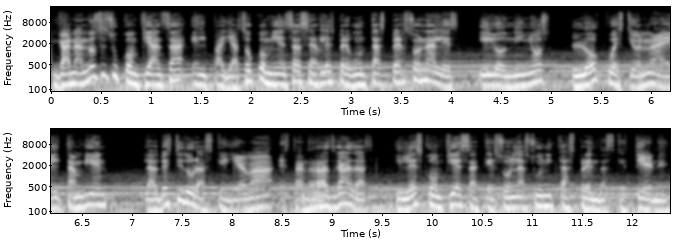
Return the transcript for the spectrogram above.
Ganándose su confianza, el payaso comienza a hacerles preguntas personales y los niños lo cuestionan a él también. Las vestiduras que lleva están rasgadas y les confiesa que son las únicas prendas que tiene.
